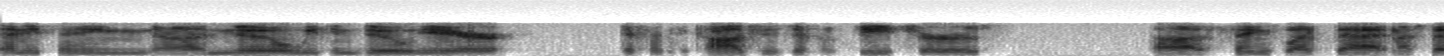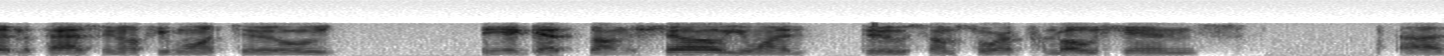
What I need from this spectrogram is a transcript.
anything uh, new we can do here, different concoctions, different features, uh, things like that. And I've said in the past, you know, if you want to be a guest on the show, you want to do some sort of promotions, uh,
